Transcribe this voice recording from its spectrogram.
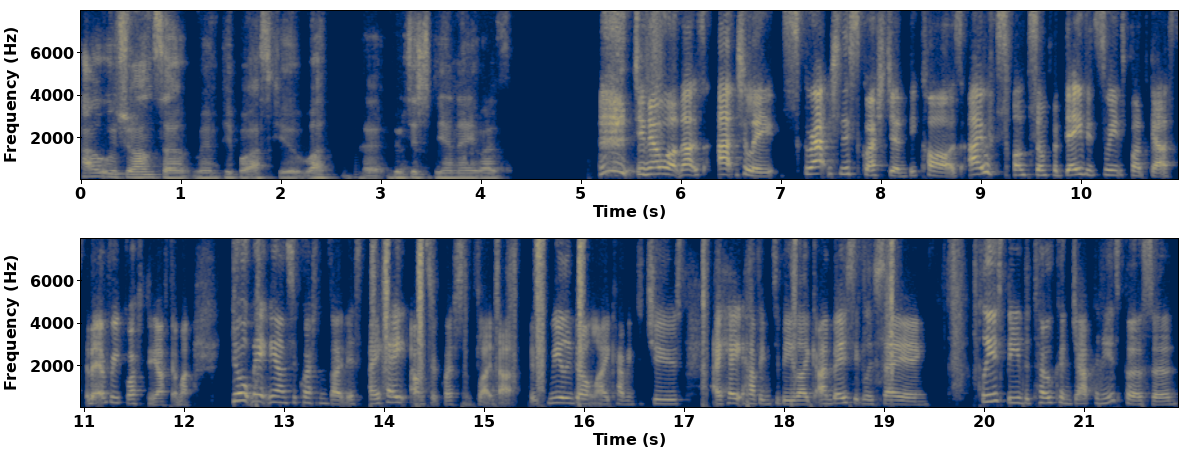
how would you answer when people ask you what the British DNA was? Do you know what? That's actually scratch this question because I was on some of David Sweet's podcast, and every question he asked, I'm like, don't make me answer questions like this. I hate answer questions like that. I really don't like having to choose. I hate having to be like, I'm basically saying, please be the token Japanese person,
